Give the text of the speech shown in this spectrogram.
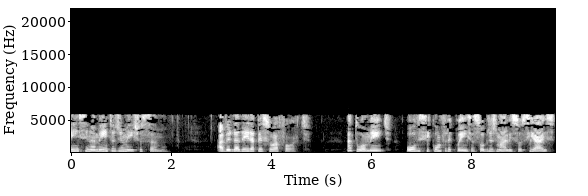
Ensinamento de Meixo Sama A verdadeira pessoa forte. Atualmente, ouve-se com frequência sobre os males sociais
